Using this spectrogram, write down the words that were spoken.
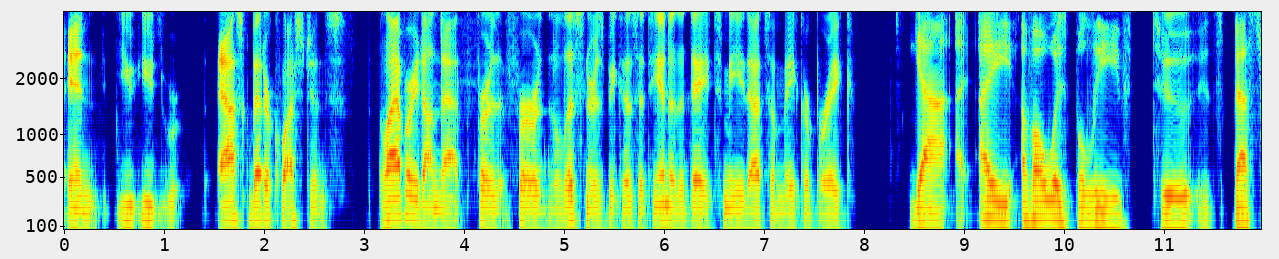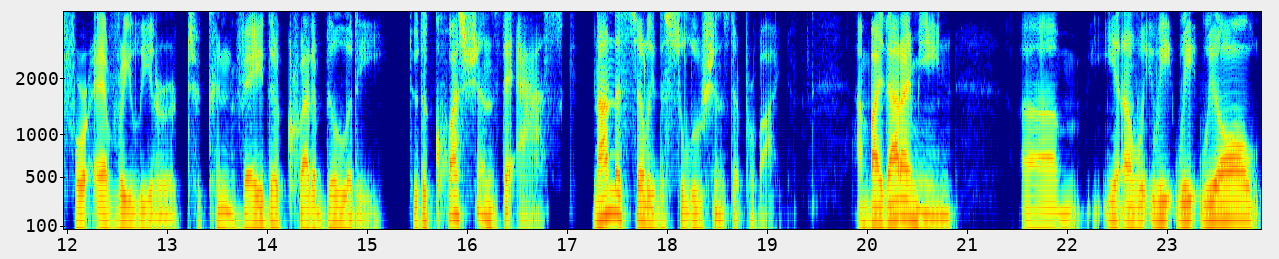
and you you ask better questions. Elaborate on that for the, for the listeners, because at the end of the day, to me, that's a make or break yeah, I, I have always believed to it's best for every leader to convey their credibility to the questions they ask, not necessarily the solutions they provide. And by that I mean, um, you know, we, we, we, we all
